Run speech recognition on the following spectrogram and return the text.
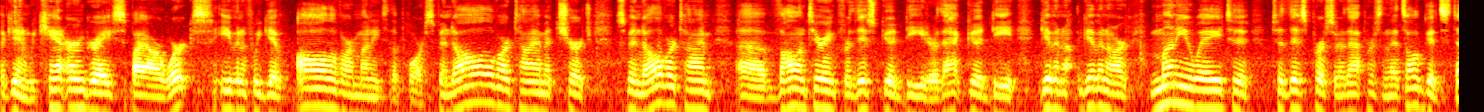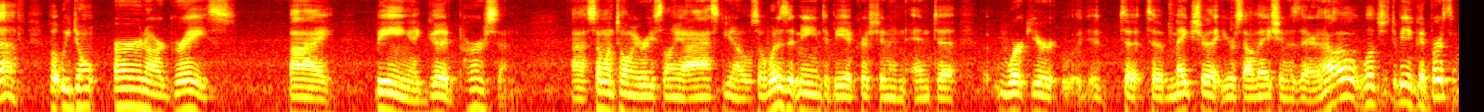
Again, we can't earn grace by our works, even if we give all of our money to the poor, spend all of our time at church, spend all of our time uh, volunteering for this good deed or that good deed, giving giving our money away to to this person or that person. That's all good stuff, but we don't earn our grace by being a good person. Uh, someone told me recently. I asked, you know, so what does it mean to be a Christian and, and to work your to, to make sure that your salvation is there. And, oh, well, just to be a good person.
